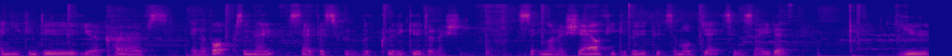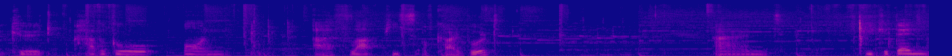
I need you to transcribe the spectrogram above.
and you can do your curves in a box and I said this would look really good on a sitting on a shelf. You could maybe put some objects inside it. You could have a go on a flat piece of cardboard and you could then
